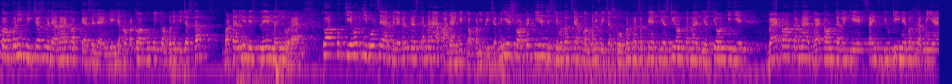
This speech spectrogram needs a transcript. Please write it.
कंपनी फीचर्स में जाना है तो आप कैसे जाएँगे? यहाँ पर तो आपको कोई कंपनी फीचर्स का बटन ही डिस्प्ले नहीं हो रहा है। तो आपको केवल कीबोर्ड से F11 प्रेस करना है, आप आ जाएँगे कंपनी फीचर में। ये शॉर्टकट की है, जिसकी मदद से आप कंपनी फीचर्स को ओपन कर सकते हैं। जीएसटी ऑन करना है जीएसटी ऑन कीजिए। वैट ऑन करना है वैट ऑन कर लीजिए एक्साइज ड्यूटी इनेबल करनी है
